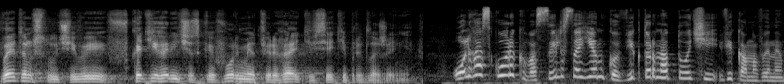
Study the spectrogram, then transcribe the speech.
в этом случае вы в категорической форме отвергаете все эти предложения. Ольга Скорик, Василь Саєнко, Віктор Наточій, Віка Новини.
